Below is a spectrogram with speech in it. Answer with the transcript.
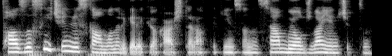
fazlası için risk almaları gerekiyor karşı taraftaki insanın. Sen bu yolculuğa yeni çıktın.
